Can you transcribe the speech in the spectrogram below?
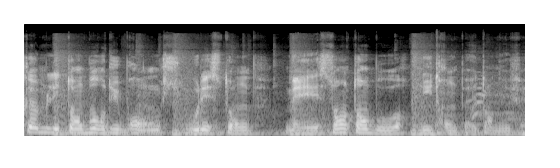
Comme les tambours du Bronx ou les stompes, mais sans tambour ni trompette en effet.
